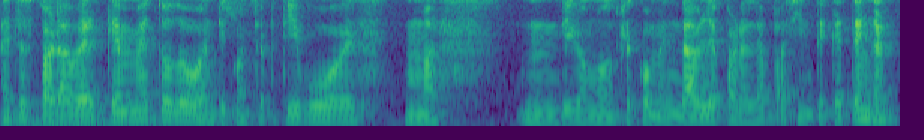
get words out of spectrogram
Esta es para ver qué método anticonceptivo es más, mm, digamos, recomendable para la paciente que tengan.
